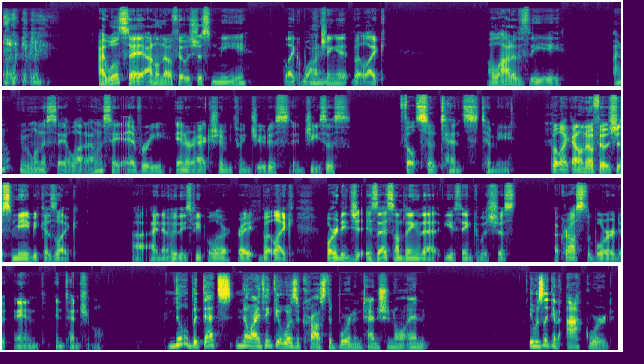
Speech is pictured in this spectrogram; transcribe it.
I will say, I don't know if it was just me like Mm-hmm. watching it, but like a lot of the, I don't even want to say a lot. I want to say every interaction between Judas and Jesus felt so tense to me. But like, I don't know if it was just me because like uh, I know who these people are, right? But like, or did you, is that something that you think was just across the board and intentional? no but that's no i think it was across the board intentional and it was like an awkward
